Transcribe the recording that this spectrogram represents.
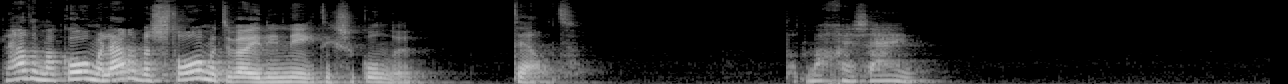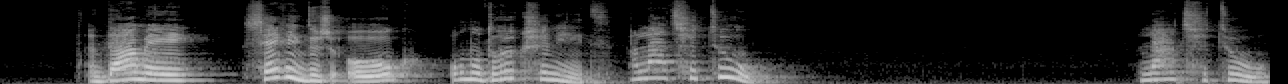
Laat het maar komen, laat het maar stromen terwijl je die 90 seconden telt. Dat mag er zijn. En daarmee zeg ik dus ook, onderdruk ze niet, maar laat ze toe. Laat ze toe.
